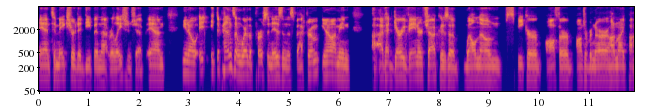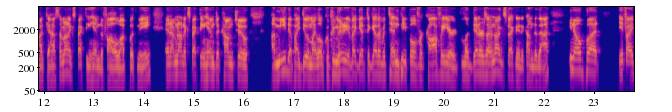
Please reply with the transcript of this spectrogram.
and to make sure to deepen that relationship. And, you know, it, it depends on where the person is in the spectrum. You know, I mean, I've had Gary Vaynerchuk, who's a well known speaker, author, entrepreneur on my podcast. I'm not expecting him to follow up with me, and I'm not expecting him to come to a meetup I do in my local community. If I get together with 10 people for coffee or dinners, I'm not expecting to come to that, you know, but if I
